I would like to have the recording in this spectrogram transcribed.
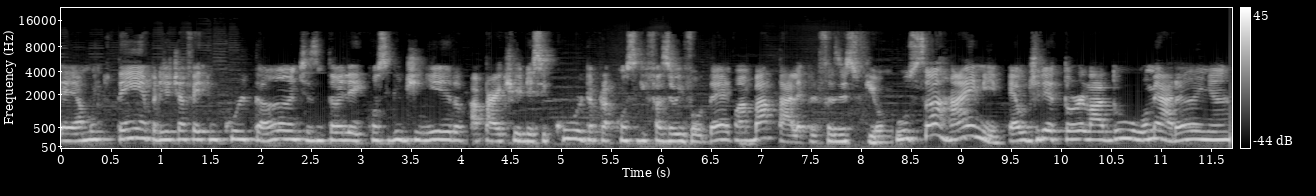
é, há muito tempo, ele já tinha feito um curta antes, então ele conseguiu dinheiro a partir desse curta pra conseguir fazer o Evil Dead, uma batalha pra ele fazer esse filme. O Sanheim é o diretor lá do Homem-Aranha,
